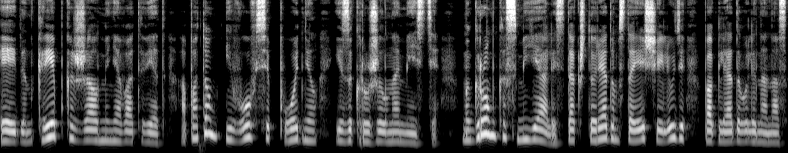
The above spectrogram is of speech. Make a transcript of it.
Эйден крепко сжал меня в ответ, а потом и вовсе поднял и закружил на месте. Мы громко смеялись, так что рядом стоящие люди поглядывали на нас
